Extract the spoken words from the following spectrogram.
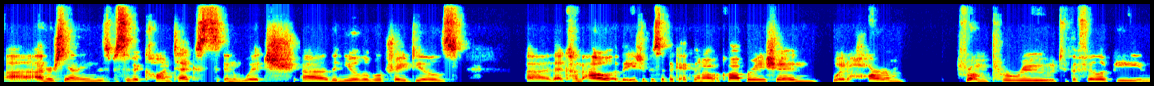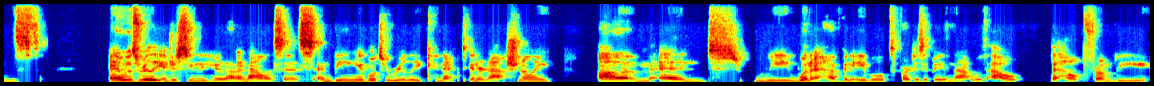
uh, understanding the specific contexts in which uh, the neoliberal trade deals uh, that come out of the Asia Pacific Economic Cooperation would harm from Peru to the Philippines. And it was really interesting to hear that analysis and being able to really connect internationally. Um, and we wouldn't have been able to participate in that without the help from the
